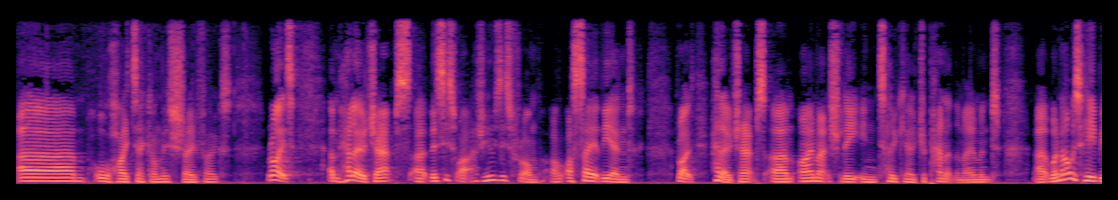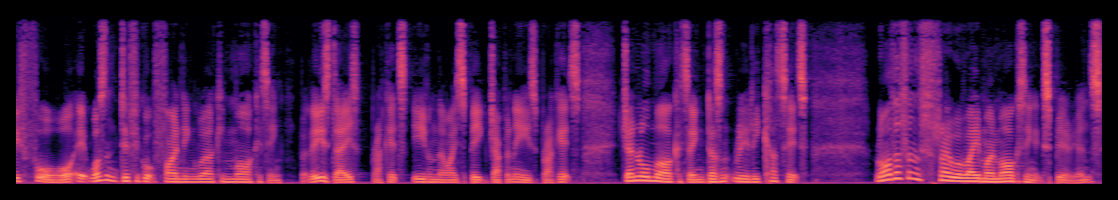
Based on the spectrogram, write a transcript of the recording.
Um, all high tech on this show, folks. Right. Um, hello, chaps. Uh, this is actually who's this from? I'll, I'll say at the end. Right. Hello, chaps. Um, I'm actually in Tokyo, Japan at the moment. Uh, when I was here before, it wasn't difficult finding work in marketing, but these days, brackets, even though I speak Japanese, brackets, general marketing doesn't really cut it. Rather than throw away my marketing experience,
